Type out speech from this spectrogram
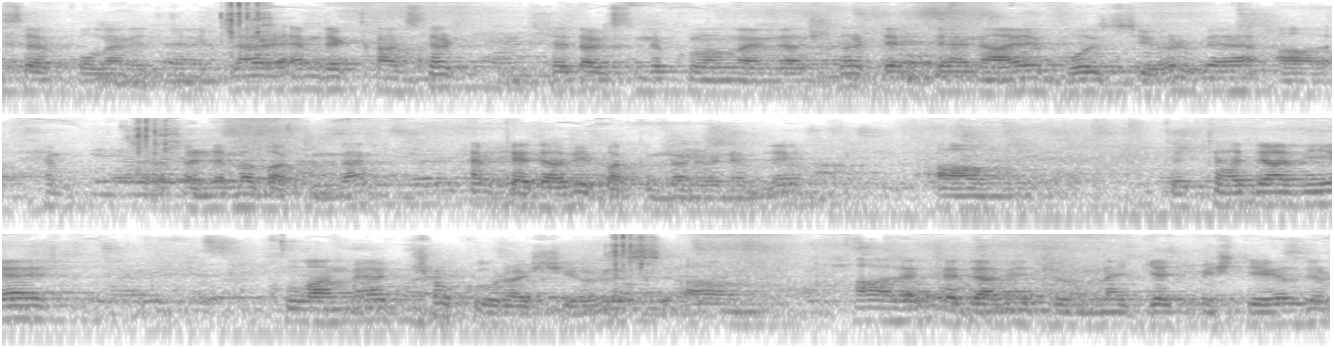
sebep olan etkinlikler hem de kanser tedavisinde kullanılan ilaçlar DNA'yı bozuyor ve hem önleme bakımından hem tedavi bakımından önemli. Te- tedaviye kullanmaya çok uğraşıyoruz. Hala tedavi durumuna geçmiş değildir.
